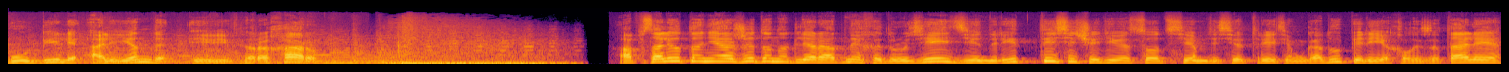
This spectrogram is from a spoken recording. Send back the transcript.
убили Альенде и Виктора Хару. Абсолютно неожиданно для родных и друзей Дин Рид в 1973 году переехал из Италии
